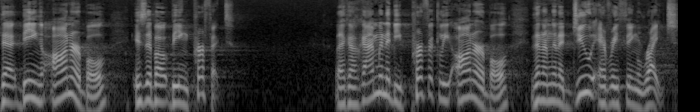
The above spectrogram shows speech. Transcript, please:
that being honorable is about being perfect. Like, if I'm going to be perfectly honorable, then I'm going to do everything right.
